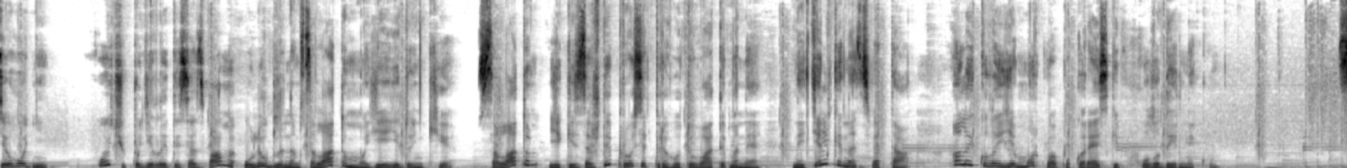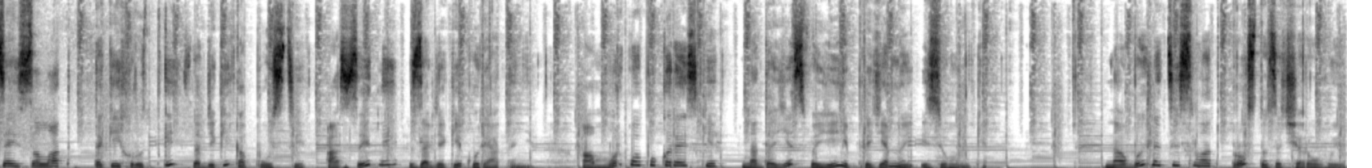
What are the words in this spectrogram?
Сьогодні хочу поділитися з вами улюбленим салатом моєї доньки. Салатом, який завжди просять приготувати мене не тільки на свята, але й коли є морква по-корейськи в холодильнику. Цей салат такий хрусткий завдяки капусті, а ситний завдяки курятині. А морква по-корейськи надає своєї приємної ізюминки. На вигляд цей салат просто зачаровує.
